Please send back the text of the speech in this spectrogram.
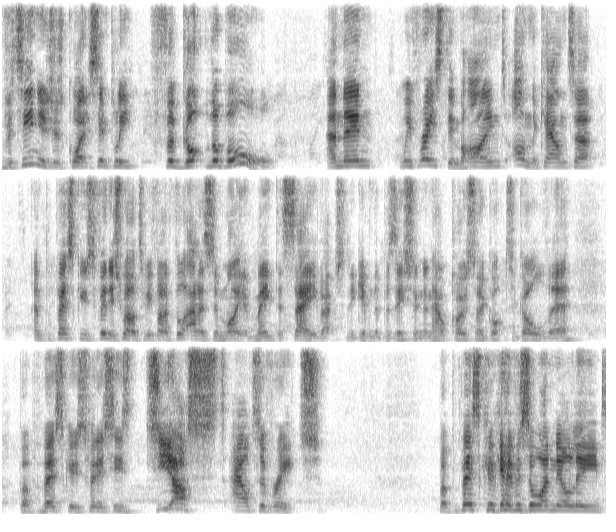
Vitinha just quite simply forgot the ball. And then we've raced him behind on the counter. And Popescu's finished well. To be fair, I thought Alisson might have made the save, actually, given the position and how close I got to goal there. But Popescu's finish is just out of reach. But Popescu gave us a 1-0 lead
